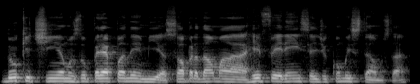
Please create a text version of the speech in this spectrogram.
do que tínhamos no pré-pandemia, só para dar uma referência de como estamos, tá?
